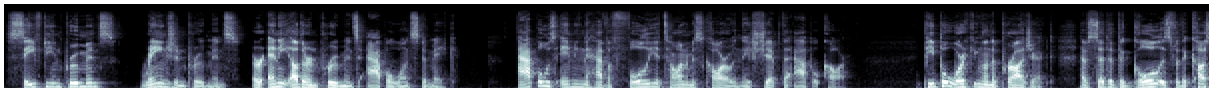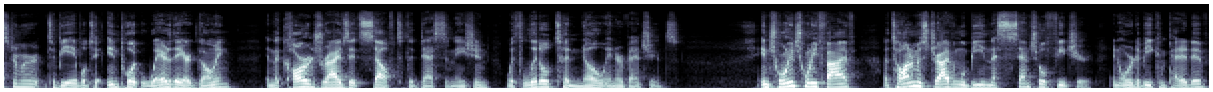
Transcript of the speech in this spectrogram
safety improvements, range improvements, or any other improvements Apple wants to make. Apple is aiming to have a fully autonomous car when they ship the Apple Car. People working on the project have said that the goal is for the customer to be able to input where they are going, and the car drives itself to the destination with little to no interventions. In 2025, autonomous driving will be an essential feature in order to be competitive,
